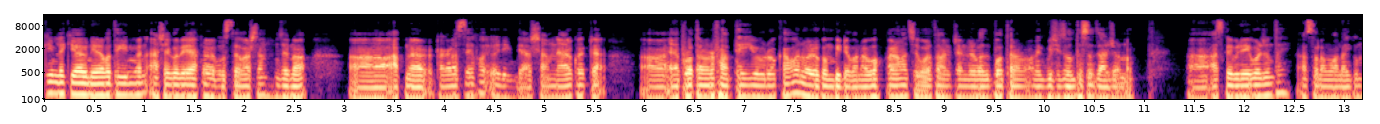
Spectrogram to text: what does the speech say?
কিনলে কীভাবে নিরাপদে কিনবেন? আশা করি আপনারা বুঝতে পারছেন যেন আপনার টাকাটা সেফ হয় ওই দিক দিয়ে। আর সামনে আর কয়েকটা প্রতারণার ফাঁদ থেকে কীভাবে রক্ষা হবেন ওইরকম ভিডিও বানাবো। কারণ হচ্ছে বর্তমানে ট্রেন্ডের প্রতারণা অনেক বেশি চলতেছে যার জন্য। আজকের ভিডিও এই পর্যন্তই। আসসালামু আলাইকুম।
